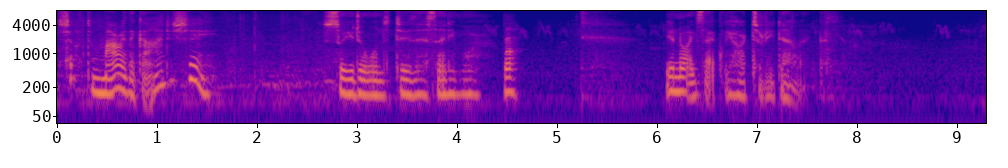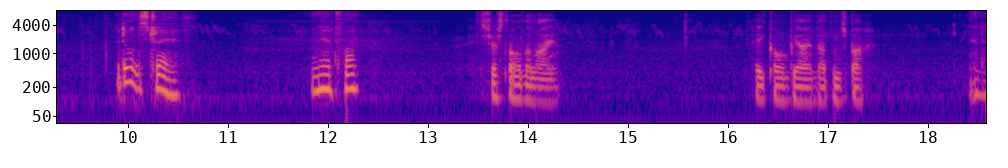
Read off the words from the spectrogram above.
She don't have to marry the guy, does she? So you don't want to do this anymore? What? You're not exactly hard to read, Alex. But don't stress. We had fun. It's just all the lying. Hate going behind Adam's back. I know.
